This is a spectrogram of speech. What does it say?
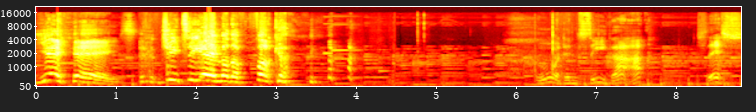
Yes! GTA motherfucker! See that. What's this?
